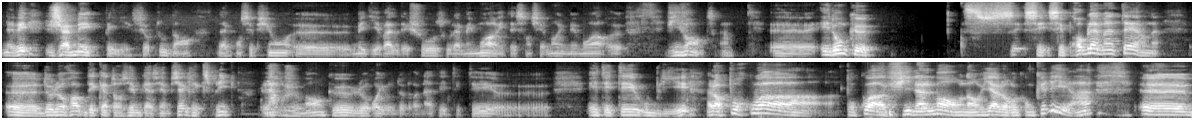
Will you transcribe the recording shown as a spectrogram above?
n'avez jamais payé, surtout dans la conception médiévale des choses, où la mémoire est essentiellement une mémoire vivante. Hein. Et donc, ces, problèmes internes euh, de l'Europe des 14e, 15e siècles expliquent largement que le royaume de Grenade ait été, euh, ait été oublié. Alors pourquoi, pourquoi finalement on en vient à le reconquérir hein? Euh,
